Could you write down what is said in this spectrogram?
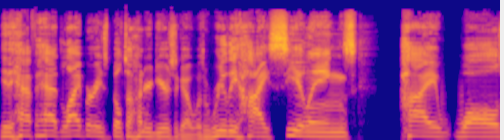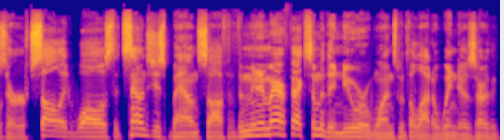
they have had libraries built 100 years ago with really high ceilings, high walls, or solid walls that sounds just bounce off of them. And a matter of fact, some of the newer ones with a lot of windows are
